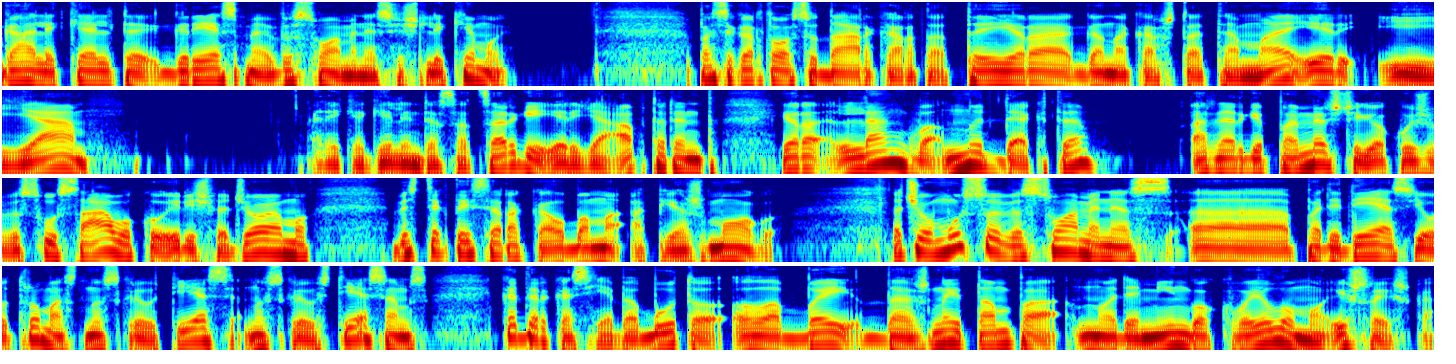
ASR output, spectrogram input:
gali kelti grėsmę visuomenės išlikimui. Pasikartosiu dar kartą, tai yra gana karšta tema ir į ją reikia gilintis atsargiai ir ją aptariant yra lengva nudegti ar netgi pamiršti, jog už visų savokų ir išvedžiojimų vis tik tais yra kalbama apie žmogų. Tačiau mūsų visuomenės uh, padidėjęs jautrumas nuskriaustiesiems, kad ir kas jie bebūtų, labai dažnai tampa nuodėmingo kvailumo išraiška.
